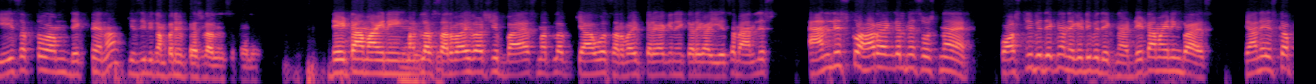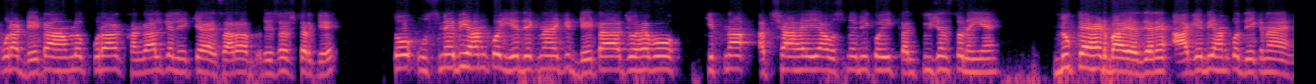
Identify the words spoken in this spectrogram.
यही सब तो हम देखते हैं ना किसी भी कंपनी में पैसा डालने से पहले डेटा माइनिंग मतलब सर्वाइवरशिप बायस मतलब क्या वो सर्वाइव करेगा कि नहीं करेगा ये सब एनालिस्ट एनालिस्ट को हर एंगल में सोचना है पॉजिटिव भी देखना नेगेटिव भी देखना है डेटा माइनिंग बायस यानी इसका पूरा डेटा हम लोग पूरा खंगाल के लेके आए सारा रिसर्च करके तो उसमें भी हमको ये देखना है कि डेटा जो है वो कितना अच्छा है या उसमें भी कोई कंफ्यूजन तो नहीं है लुक अहेड बायस यानी आगे भी हमको देखना है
